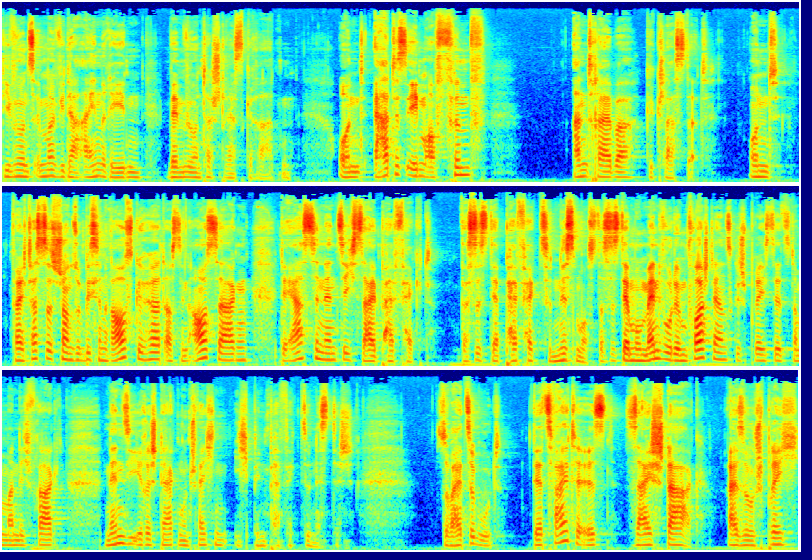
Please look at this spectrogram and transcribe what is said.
die wir uns immer wieder einreden, wenn wir unter Stress geraten? Und er hat es eben auf fünf Antreiber geklustert. Und vielleicht hast du es schon so ein bisschen rausgehört aus den Aussagen. Der erste nennt sich sei perfekt. Das ist der Perfektionismus. Das ist der Moment, wo du im Vorstellungsgespräch sitzt und man dich fragt, nennen Sie Ihre Stärken und Schwächen. Ich bin perfektionistisch. Soweit, so gut. Der zweite ist, sei stark. Also sprich,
